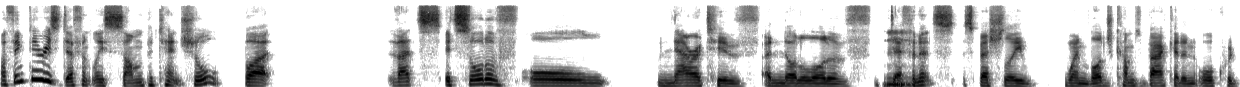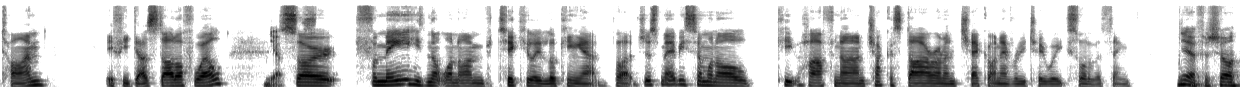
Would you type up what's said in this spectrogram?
I think there is definitely some potential, but that's it's sort of all narrative and not a lot of mm. definites, especially when Lodge comes back at an awkward time if he does start off well. Yeah. So for me, he's not one I'm particularly looking at, but just maybe someone I'll keep half an eye on, chuck a star on, and check on every two weeks, sort of a thing. Yeah, for sure.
